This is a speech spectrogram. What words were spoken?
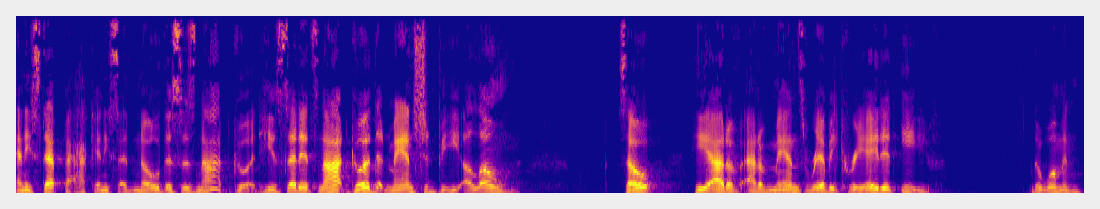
And he stepped back and he said, no, this is not good. He said, it's not good that man should be alone. So he, out of, out of man's rib, he created Eve, the woman,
